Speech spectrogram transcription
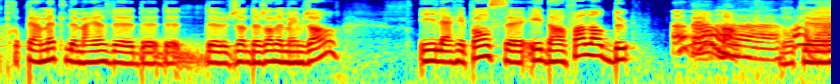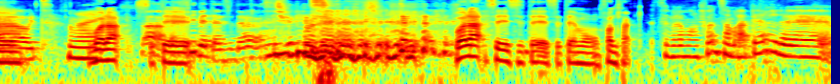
pro- permettre le mariage de, de, de, de, de gens de même genre. Et la réponse euh, est dans Fallout 2. Ah, ben, ah, Donc, Fallout. euh, Ouais. Voilà, ah, c'était merci Bethesda. voilà, c'était c'était mon fun fact. C'est vraiment le fun. Ça me rappelle. euh,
